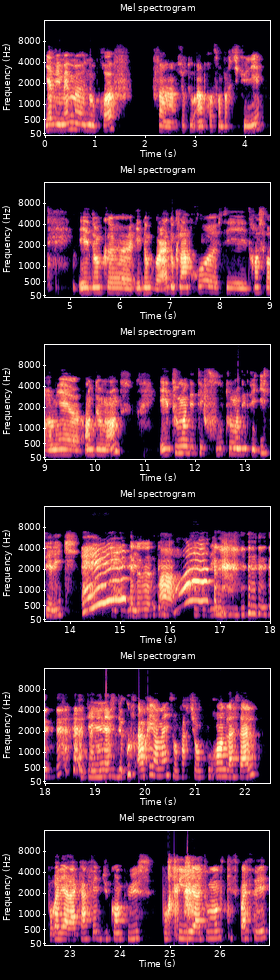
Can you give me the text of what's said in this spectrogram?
Il y avait même nos profs. Enfin, surtout un prof en particulier. Et donc, euh, et donc voilà. Donc l'impro euh, s'est transformé euh, en demande. Et tout le monde était fou, tout le monde était hystérique. C'était des- ah, des- c'était une énergie de ouf. Après, il y en a, ils sont partis en courant de la salle pour aller à la cafette du campus, pour crier à tout le monde ce qui se passait,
